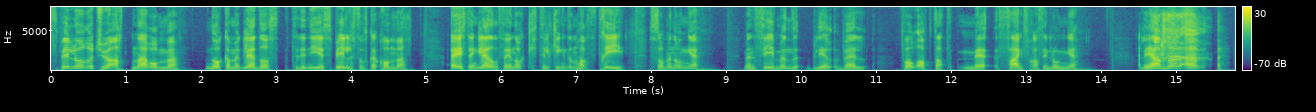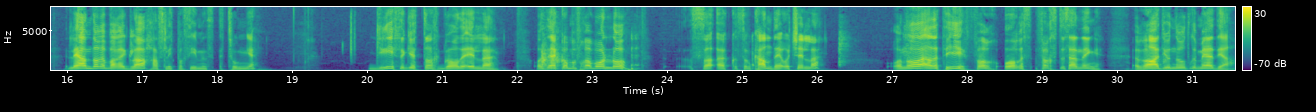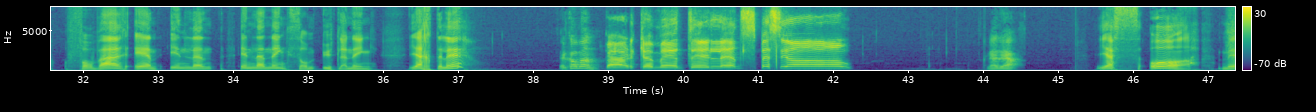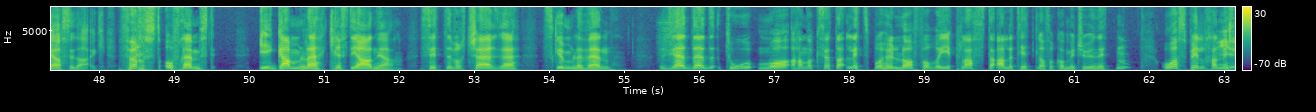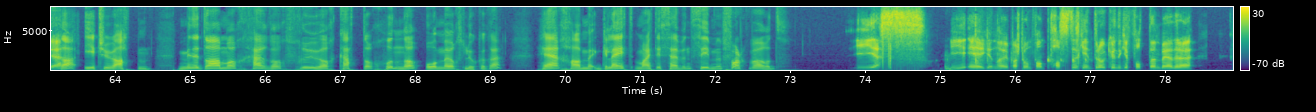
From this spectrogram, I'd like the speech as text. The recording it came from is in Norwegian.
Spillåret 2018 er omme. Nå kan vi glede oss til de nye spill som skal komme. Øystein gleder seg nok til Kingdom Hearts 3 som en unge. Men Simen blir vel for opptatt med sang fra sin lunge. Leander er Leander er bare glad han slipper Simens tunge. Grisegutter går det ille. Og det kommer fra Mollo, som kan det å chille. Og nå er det tid for årets første sending. Radio Nordre Media for hver en innlen innlending som utlending. Hjertelig Velkommen. Velkommen til en spesial! Media. Yes. Og med oss i dag, først og fremst i gamle Kristiania, sitter vårt kjære, skumle venn. Red Dead 2 må han nok sette litt på hylla for å gi plass til alle titler som kom i 2019, og spill han mista i 2018. Mine damer, herrer, fruer, katter, hunder og maurslukere. Her har vi Glate Mighty Seven Simen Folkvord. Yes! I egen høye person. Fantastisk intro. Kunne ikke fått en bedre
